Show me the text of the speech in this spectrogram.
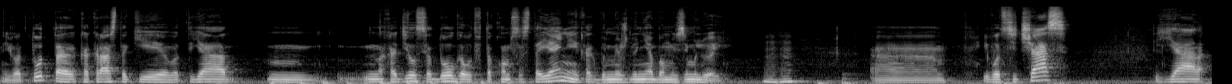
И вот тут как раз-таки вот я находился долго вот в таком состоянии, как бы между небом и землей. А, и вот сейчас я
